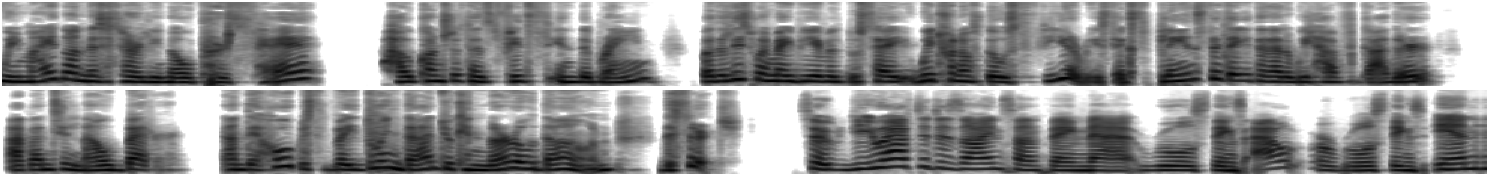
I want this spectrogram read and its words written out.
we might not necessarily know per se how consciousness fits in the brain, but at least we might be able to say which one of those theories explains the data that we have gathered up until now better. And the hope is that by doing that, you can narrow down the search. So you have to design something that rules things out or rules things in,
